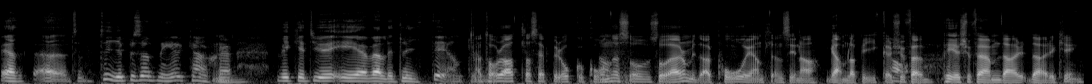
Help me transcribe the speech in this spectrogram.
äh, 10% ner kanske. Mm. Vilket ju är väldigt lite egentligen. Ja, tar du Atlas, Epiroc och Kone ja. så, så, är de ju där på egentligen sina gamla pikar, ja. P25 där, där kring.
